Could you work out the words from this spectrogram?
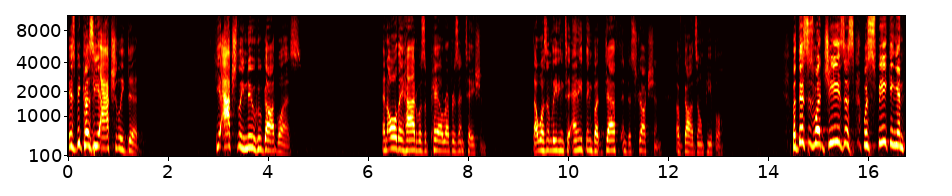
is because he actually did. He actually knew who God was. And all they had was a pale representation. that wasn't leading to anything but death and destruction of God's own people. But this is what Jesus was speaking. And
